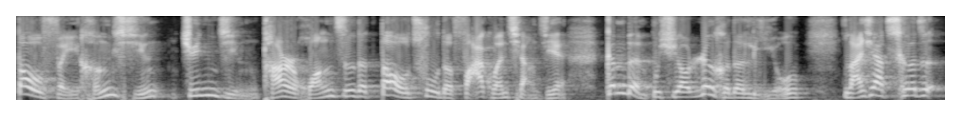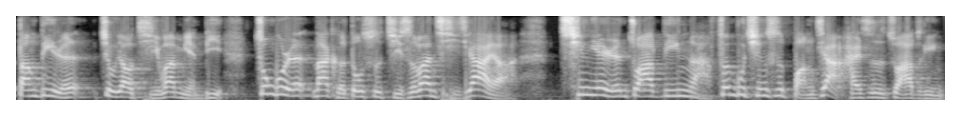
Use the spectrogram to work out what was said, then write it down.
盗匪横行，军警堂而皇之的到处的罚款抢劫，根本不需要任何的理由，拦下车子，当地人就要几万缅币，中国人那可都是几十万起价呀。青年人抓丁啊，分不清是绑架还是抓丁，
